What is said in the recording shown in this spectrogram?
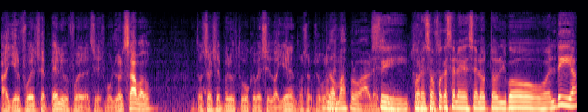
ayer fue el sepelio, fue, se murió el sábado, entonces el sepelio tuvo que haber sido ayer, entonces seguramente. Lo más probable. Sí, por eso fue que se le, se le otorgó el día.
